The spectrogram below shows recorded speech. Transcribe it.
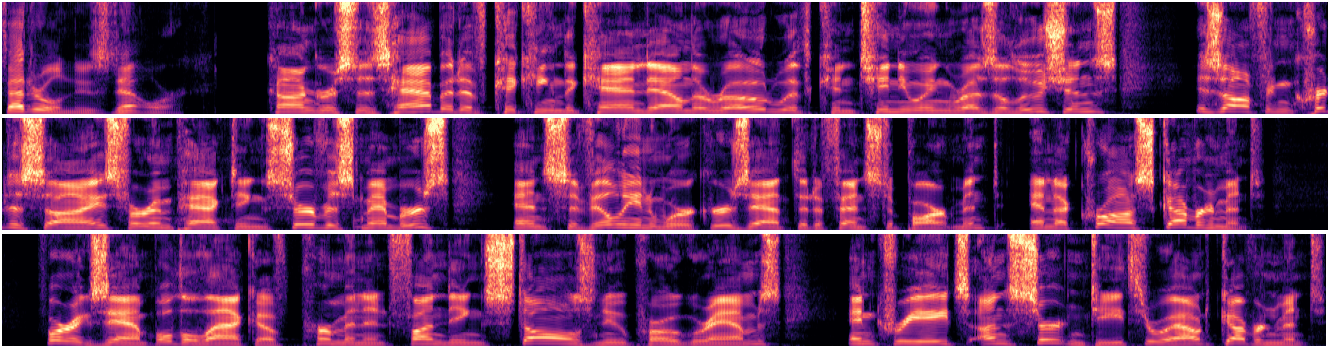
Federal News Network. Congress's habit of kicking the can down the road with continuing resolutions is often criticized for impacting service members and civilian workers at the Defense Department and across government. For example, the lack of permanent funding stalls new programs and creates uncertainty throughout government.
